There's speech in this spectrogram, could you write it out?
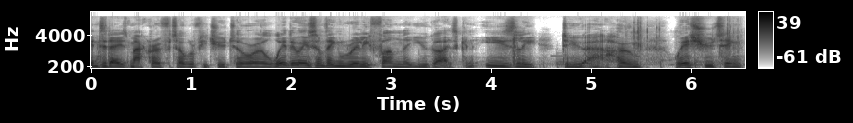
In today's macro photography tutorial, we're doing something really fun that you guys can easily do at home. We're shooting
